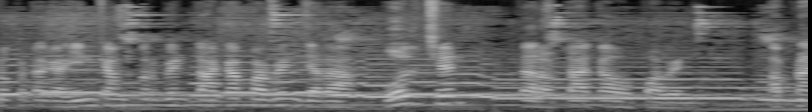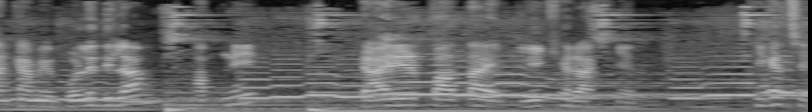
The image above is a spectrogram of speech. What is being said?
লক্ষ টাকা ইনকাম করবেন, টাকা পাবেন, যারা বলছেন তারা টাকাও পাবেন। আপনাকে আমি বলে দিলাম, আপনি ডায়েরির পাতায় লিখে রাখেন। ঠিক আছে?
